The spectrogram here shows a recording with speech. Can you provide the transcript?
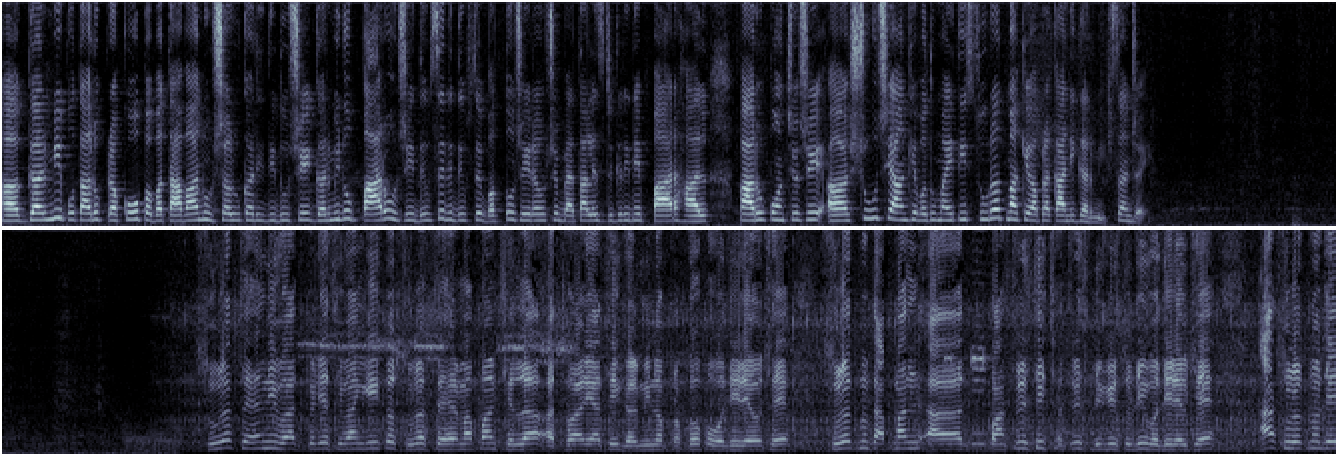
અ, ગરમી પોતાનું પ્રકોપ બતાવવાનું શરૂ કરી દીધું છે. ગરમીનો પારો જે દિવસે ને દિવસે વધતો જઈ રહ્યો છે બેતાલીસ ડિગ્રીને પાર હાલ પારો પહોંચ્યો છે. અ, શું છે આ અંગે વધુ માહિતી? સુરતમાં કેવા પ્રકારની ગરમી? સંજય. સુરત શહેરની વાત કરીએ શિવાંગી, તો સુરત શહેરમાં પણ છેલ્લા અઠવાડિયાથી ગરમીનો પ્રકોપ વધી રહ્યો છે. સુરતનું તાપમાન પાંત્રીસથી છત્રીસ ડિગ્રી સુધી વધી રહ્યું છે. આ સુરતનો જે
